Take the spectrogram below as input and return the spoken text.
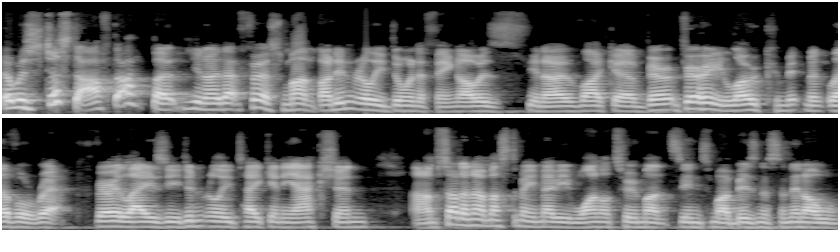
It was just after, but you know that first month I didn't really do anything. I was, you know, like a very very low commitment level rep, very lazy, didn't really take any action. Um, so I don't know. It must have been maybe one or two months into my business, and then I,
